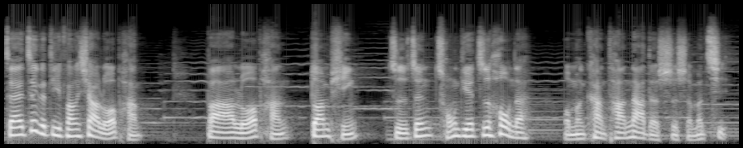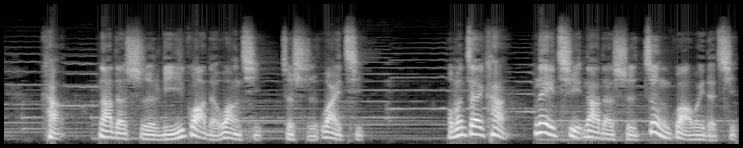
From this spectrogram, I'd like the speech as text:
在这个地方下罗盘，把罗盘端平，指针重叠之后呢，我们看它纳的是什么气？看纳的是离卦的旺气，这是外气。我们再看内气，纳的是正卦位的气，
